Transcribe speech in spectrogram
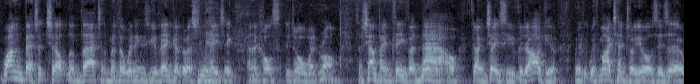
one bet at Cheltenham, that, and with the winnings, you then get the rest of the meeting. And of course, it all went wrong. So Champagne Fever now going chasing, you could argue, with, with My Tent Or Yours is uh,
